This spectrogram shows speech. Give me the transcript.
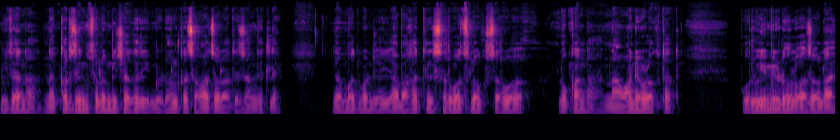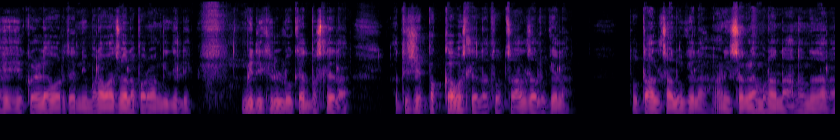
मी त्यांना नकरसिंग सोलंकीच्या घरी मी ढोल कसा वाजवला ते सांगितले. गंमत म्हणजे या भागातील सर्वच लोक सर्व लोकांना नावाने ओळखतात. पूर्वी मी ढोल वाजवला आहे हे कळल्यावर त्यांनी मला वाजवायला परवानगी दिली. मी देखील डोक्यात बसलेला अतिशय पक्का बसलेला तो चाल चालू केला. तो ताल चालू केला आणि सगळ्या मुलांना आनंद झाला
